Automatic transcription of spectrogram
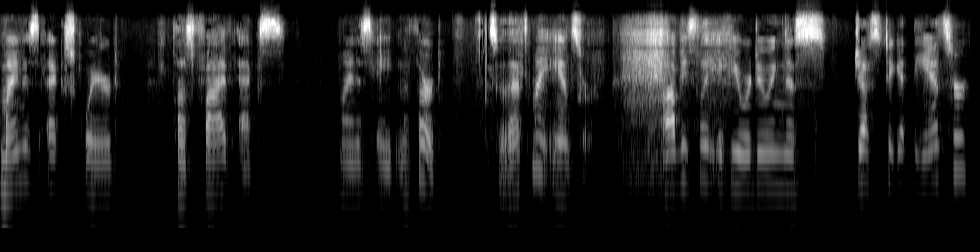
minus x squared plus 5x minus 8 and a third. So that's my answer. Obviously, if you were doing this just to get the answer,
